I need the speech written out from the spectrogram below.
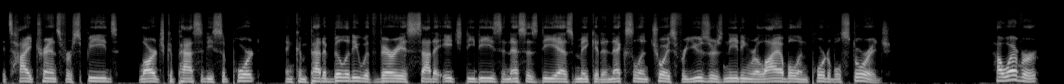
Its high transfer speeds, large capacity support, and compatibility with various SATA HDDs and SSDs make it an excellent choice for users needing reliable and portable storage. However,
